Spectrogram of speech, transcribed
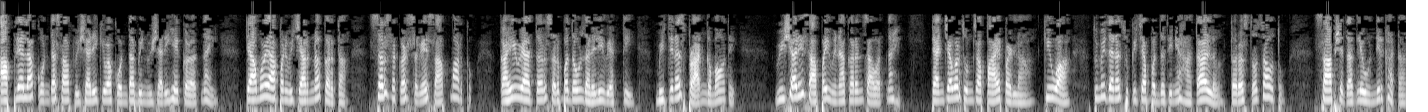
आपल्याला कोणता साप विषारी किंवा कोणता बिनविषारी हे कळत नाही. त्यामुळे आपण विचार न करता सरसकट सगळे साप मारतो. काही वेळा तर सर्पदौन झालेली व्यक्ती भीतीनंच प्राण गमावते. विषारी सापही विनाकारण चावत नाही. त्यांच्यावर तुमचा पाय पडला किंवा तुम्ही त्यांना चुकीच्या पद्धतीने हाताळलं तरच तो चावतो. साप शेतातले उंदीर खातात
